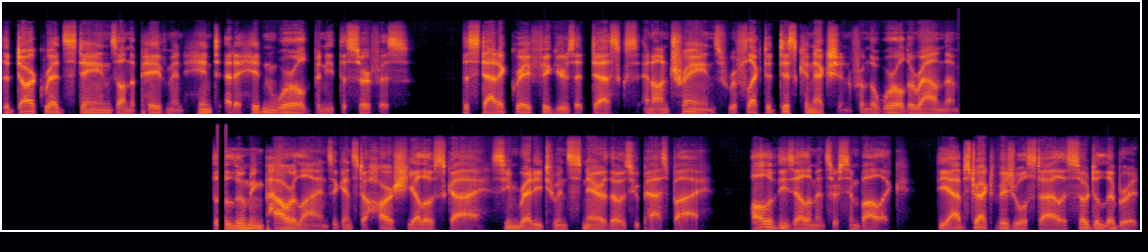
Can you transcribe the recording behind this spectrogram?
The dark red stains on the pavement hint at a hidden world beneath the surface. The static gray figures at desks and on trains reflect a disconnection from the world around them. The looming power lines against a harsh yellow sky seem ready to ensnare those who pass by. All of these elements are symbolic. The abstract visual style is so deliberate,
